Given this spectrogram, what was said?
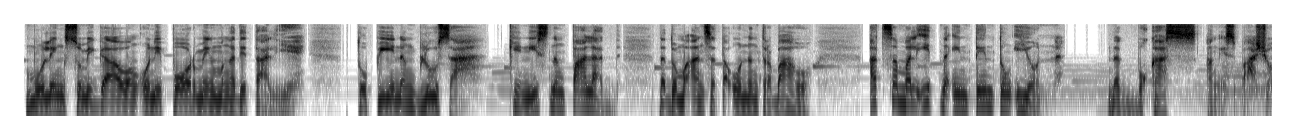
Muling sumigaw ang uniformeng mga detalye, tupi ng blusa, kinis ng palad na dumaan sa taon ng trabaho at sa maliit na intentong iyon, nagbukas ang espasyo.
